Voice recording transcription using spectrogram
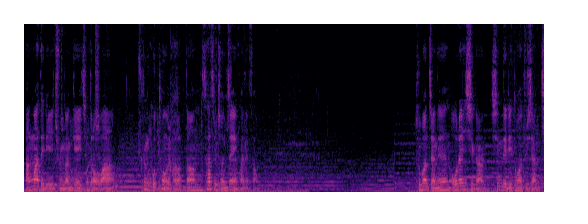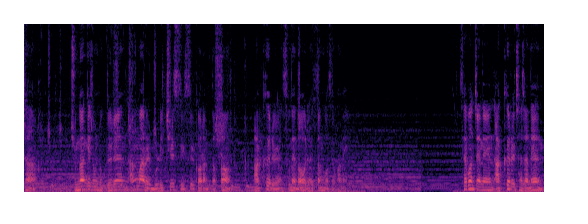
악마들이 중간계에 쳐들어와 큰 고통을 받았던 사슬 전쟁에 관해서. 두 번째는 오랜 시간 신들이 도와주지 않자 중간계 종족들은 악마를 물리칠 수 있을 거라 믿었던 아크를 손에 넣으려 했던 것에 관해. 세 번째는 아크를 찾아낸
